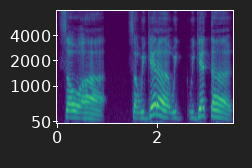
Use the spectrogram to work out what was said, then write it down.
So uh so we get a we we get the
